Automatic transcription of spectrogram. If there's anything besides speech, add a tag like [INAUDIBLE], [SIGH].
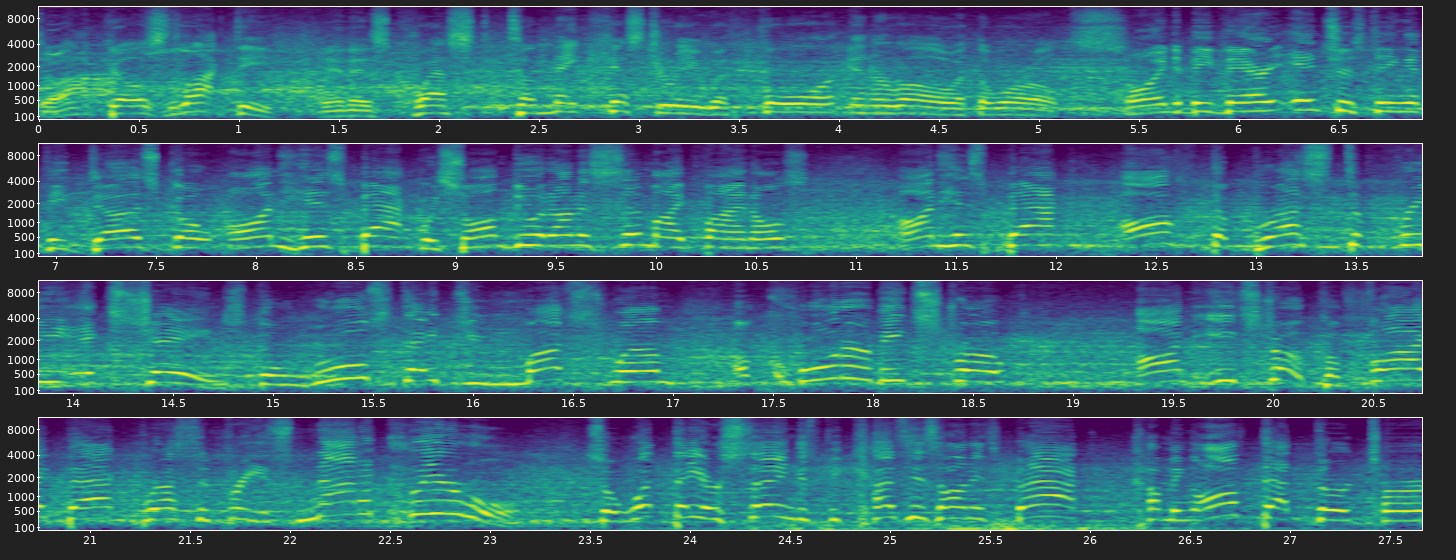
So out goes Lochte in his quest to make history with four in a row at the Worlds. Going to be very interesting if he does go on his back. We saw him do it on his semifinals. On his back, off the breast to free exchange. The rule states you must swim a quarter of each stroke on each stroke. So fly back, breast and free. It's not a clear rule. So what they are saying is because he's on his back, coming off that third turn,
